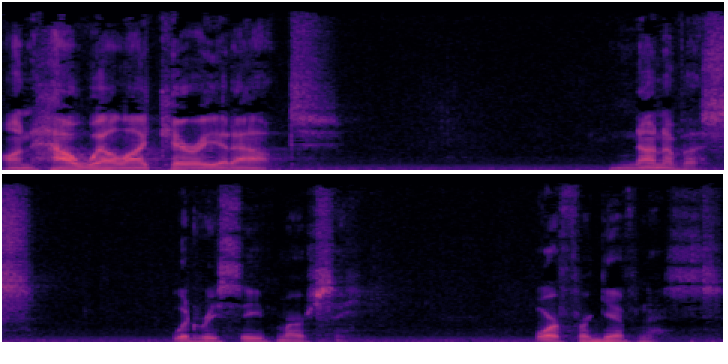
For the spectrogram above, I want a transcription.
on how well I carry it out, none of us would receive mercy or forgiveness.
